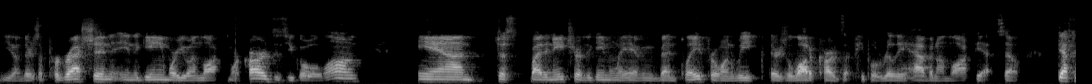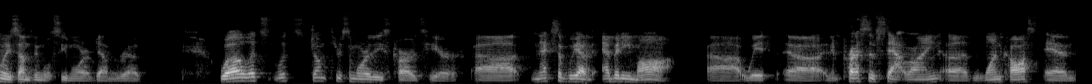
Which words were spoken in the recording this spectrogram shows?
you know, there's a progression in the game where you unlock more cards as you go along. And just by the nature of the game only having been played for one week, there's a lot of cards that people really haven't unlocked yet. So definitely something we'll see more of down the road. Well, let's let's jump through some more of these cards here. Uh, next up, we have Ebony Maw uh, with uh, an impressive stat line of one cost and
